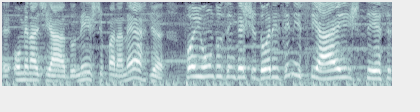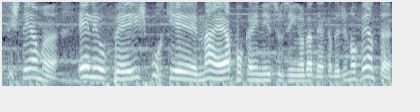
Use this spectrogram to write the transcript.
é, homenageado neste Paranerdia, foi um dos investidores iniciais desse sistema. Ele o fez porque, na época, iníciozinho da década de 90,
